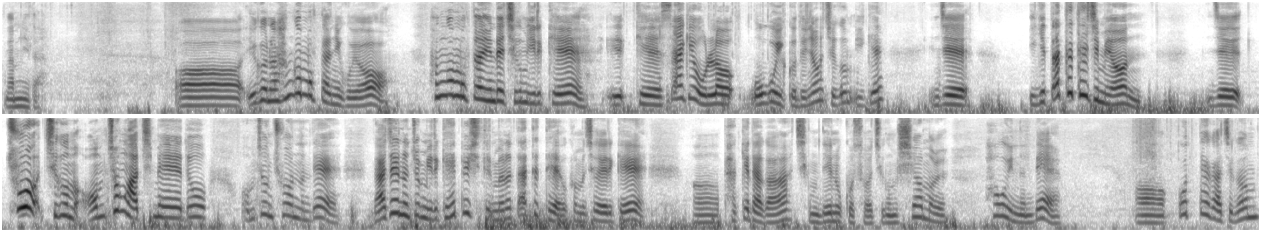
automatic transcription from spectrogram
납니다. 어, 이거는 황금목단이고요. 황금목단인데 지금 이렇게 이렇게 싸게 올라오고 있거든요. 지금 이게 이제 이게 따뜻해지면 이제 추워 지금 엄청 아침에도 엄청 추웠는데 낮에는 좀 이렇게 햇볕이 들면 따뜻해요. 그러면 제가 이렇게 어, 밖에다가 지금 내놓고서 지금 시험을 하고 있는데 어, 꽃대가 지금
